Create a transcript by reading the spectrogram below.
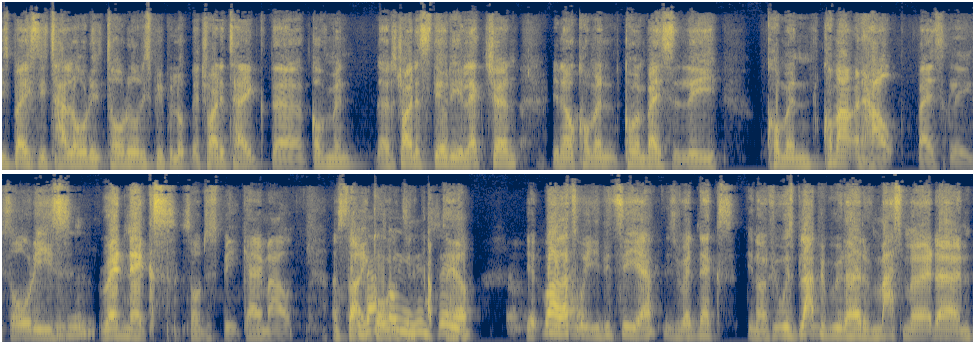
he's basically told all these, told all these people, look, they're trying to take the government, they're trying to steal the election. You know, come and come and basically come and come out and help. Basically, so all these mm-hmm. rednecks, so to speak, came out and started That's going into the did Capitol see. Hill. Yeah, well, that's what you did see, yeah. These rednecks. You know, if it was black people, we'd have heard of mass murder and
